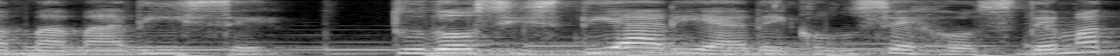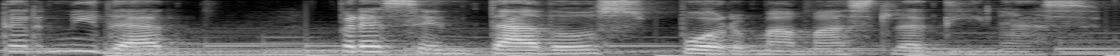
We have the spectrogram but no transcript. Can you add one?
a Mamá Dice, tu dosis diaria de consejos de maternidad presentados por mamás latinas.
